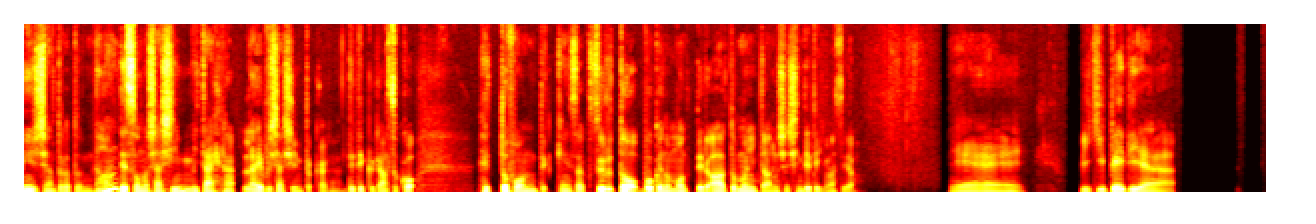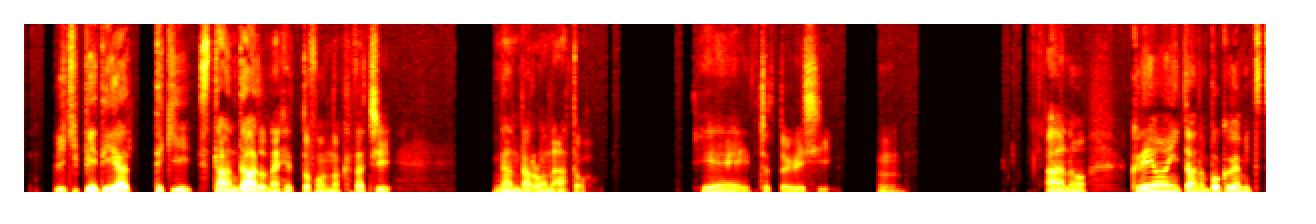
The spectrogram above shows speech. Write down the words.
ミュージシャンとかとなんでその写真みたいな ライブ写真とかが出てくるあそこヘッドフォンで検索すると僕の持ってるアートモニターの写真出てきますよ。イエーイ。ウィキペディア、ウィキペディア的スタンダードなヘッドフォンの形なんだろうなと。イエーイ。ちょっと嬉しい。うん。あの、クレヨンイーターの僕が見つ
